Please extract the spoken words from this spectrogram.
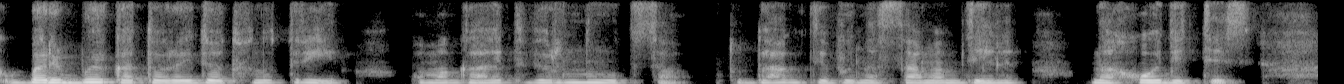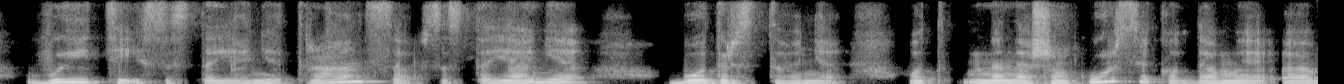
борьбы, которая идет внутри, помогает вернуться туда, где вы на самом деле находитесь, выйти из состояния транса в состояние бодрствования. Вот на нашем курсе, когда мы э,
